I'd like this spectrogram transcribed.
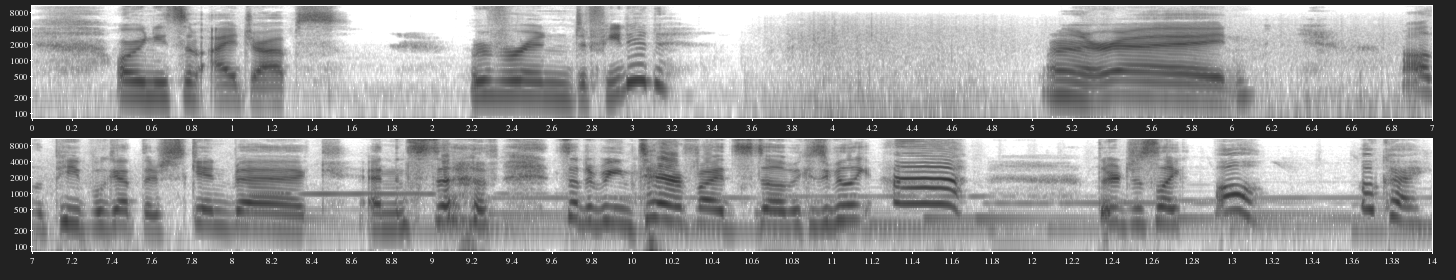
or he needs some eye drops. Riverin defeated? Alright. All the people get their skin back, and instead of instead of being terrified still because you'd be like, ah they're just like, oh, okay.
